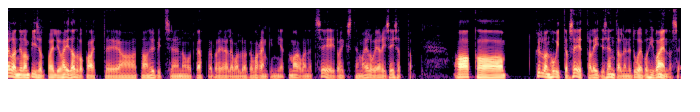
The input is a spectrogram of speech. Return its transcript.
Elonil on piisavalt palju häid advokaate ja ta on ülbitsenud väärtpaberi järelevalvega varemgi, nii et ma arvan, et see ei tohiks tema elu ja äri seisata. aga küll on huvitav see, et ta leidis endale nüüd uue põhivaenlase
